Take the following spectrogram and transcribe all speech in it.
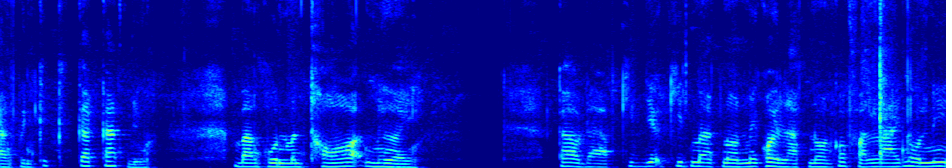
างๆเป็นกึกกักกักๆอยู่ บางคนมันท้อเหนื่อยก้าวดาบคิดเยอะคิดมากนอน ไม่ค่อยหลับนอนก็ฝันร้ายโน่นนี่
